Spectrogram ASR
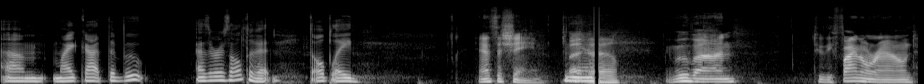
um, Mike got the boot as a result of it. Dull blade. That's a shame. Yeah. Yeah. We move on to the final round,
